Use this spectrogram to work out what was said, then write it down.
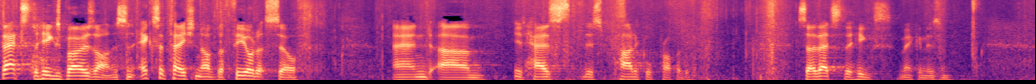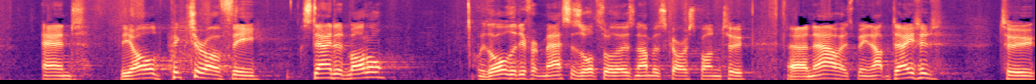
That's the Higgs boson. It's an excitation of the field itself. And um, it has this particle property. So that's the Higgs mechanism. And the old picture of the standard model with all the different masses, also those numbers correspond to, uh, now has been updated to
